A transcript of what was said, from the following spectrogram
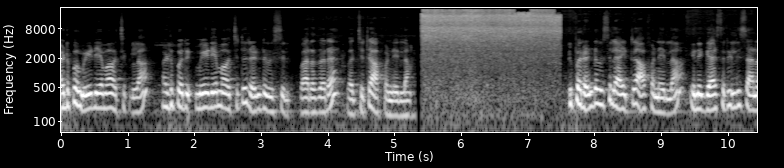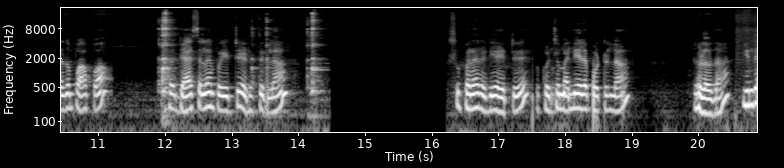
அடுப்பை மீடியமாக வச்சுக்கலாம். அடுப்பை மீடியமாக வச்சுட்டு ரெண்டு விசில் வர வர வச்சுட்டு ஆஃப் பண்ணிடலாம். இப்போ ரெண்டு விசில் ஆகிட்டு ஆஃப் பண்ணிடலாம். இனி கேஸ் ரிலீஸ் ஆனதும் பார்ப்போம். இப்போ கேஸ் எல்லாம் போயிட்டு எடுத்துடலாம். சூப்பராக ரெடி ஆகிட்டு கொஞ்சம் மல்லி இலை போட்டுடலாம். இவ்வளவுதான் இந்த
